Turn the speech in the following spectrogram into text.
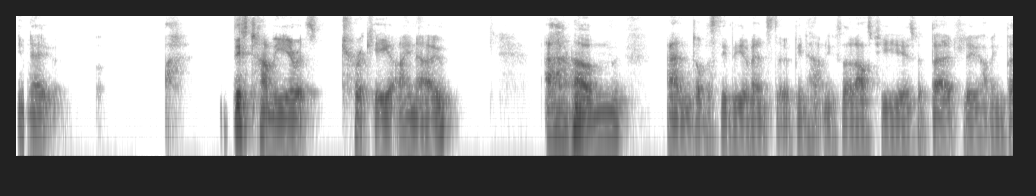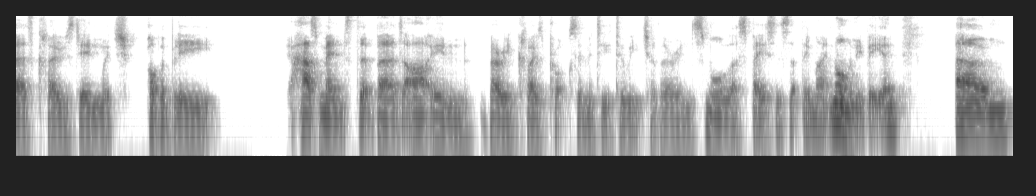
you know, this time of year it's tricky, I know. Um, and obviously the events that have been happening for the last few years with bird flu, having birds closed in, which probably has meant that birds are in very close proximity to each other in smaller spaces that they might normally be in. Um,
